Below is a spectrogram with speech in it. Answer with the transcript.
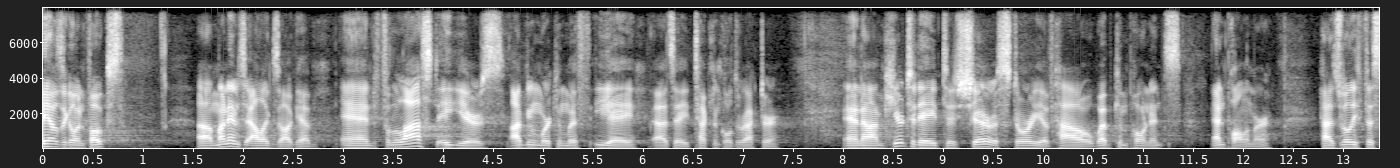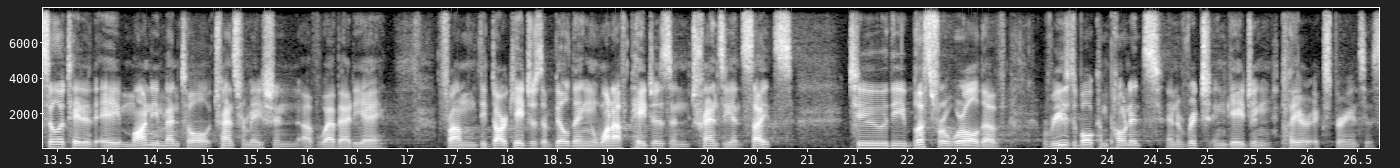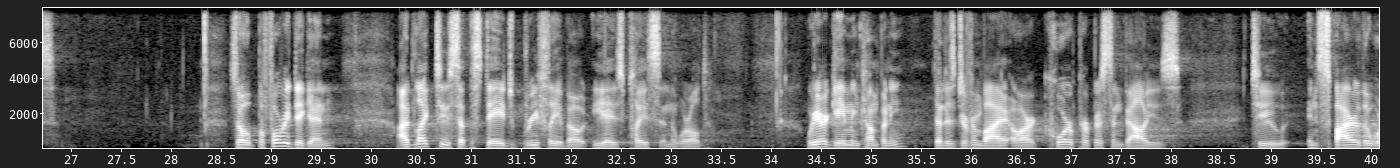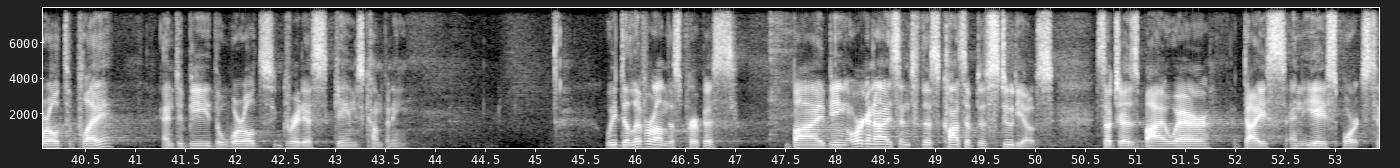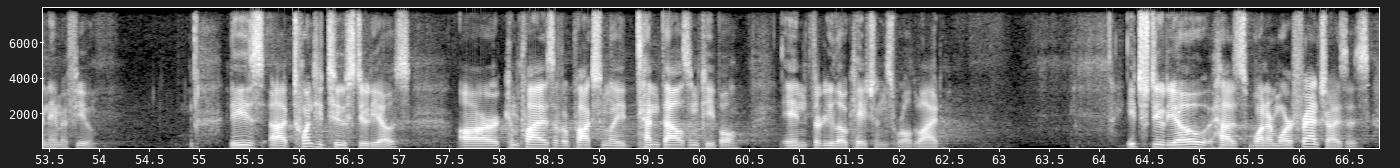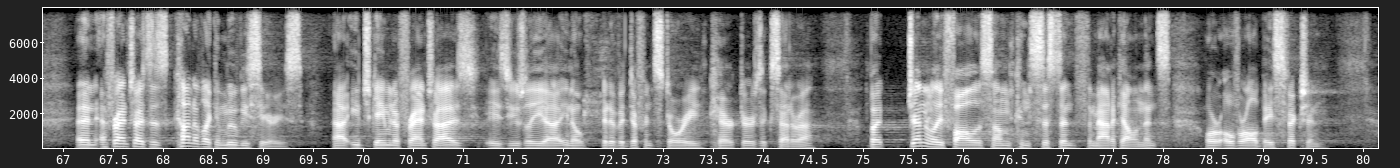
Hey, how's it going, folks? Uh, my name is Alex Zagheb, and for the last eight years, I've been working with EA as a technical director. And I'm here today to share a story of how Web Components and Polymer has really facilitated a monumental transformation of web at EA, from the dark ages of building one-off pages and transient sites to the blissful world of reusable components and rich, engaging player experiences. So before we dig in, I'd like to set the stage briefly about EA's place in the world. We are a gaming company that is driven by our core purpose and values to inspire the world to play and to be the world's greatest games company. We deliver on this purpose by being organized into this concept of studios, such as BioWare, DICE, and EA Sports, to name a few. These uh, 22 studios are comprised of approximately 10,000 people in 30 locations worldwide. Each studio has one or more franchises. And a franchise is kind of like a movie series. Uh, each game in a franchise is usually uh, you know, a bit of a different story, characters, etc., but generally follows some consistent thematic elements or overall base fiction.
